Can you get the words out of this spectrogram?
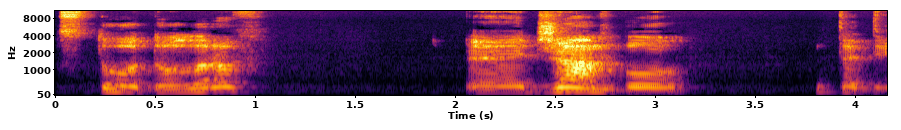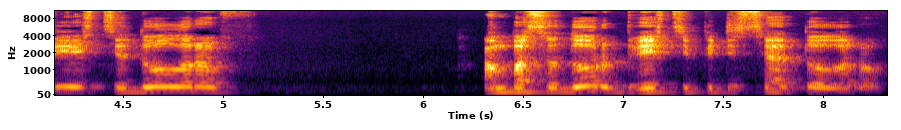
100 долларов. Jumbo это 200 долларов. Амбассадор 250 долларов.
